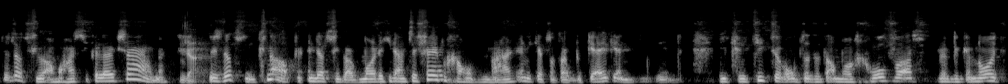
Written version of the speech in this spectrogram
Dus dat viel allemaal hartstikke leuk samen. Ja. Dus dat vind ik knap. En dat vind ik ook mooi dat je daar een tv-programma van maakt. En ik heb dat ook bekeken. En die, die kritiek erop dat het allemaal grof was, heb ik er nooit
